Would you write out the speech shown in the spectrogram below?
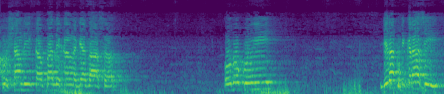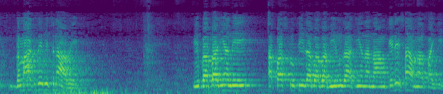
ਮਹਾਪੁਰਸ਼ਾਂ ਦੀ ਕਵਿਤਾ ਲਿਖਣ ਲੱਗਿਆ ਦਾਸ। ਉਦੋਂ ਕੋਈ ਜਿਹੜਾ ਫਿਕਰਾ ਸੀ, ਦਿਮਾਗ ਦੇ ਵਿੱਚ ਨਾ ਆਵੇ। ਵੀ ਬਾਬਾ ਜੀਆਂ ਦੀ ਆਪਾਂ ਸਤੁਤੀ ਦਾ, ਬਾਬਾ ਵੀਰਮਦਾਸ ਜੀਆਂ ਦਾ ਨਾਮ ਕਿਹੜੇ ਹਿਸਾਬ ਨਾਲ ਪਾਈਏ?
